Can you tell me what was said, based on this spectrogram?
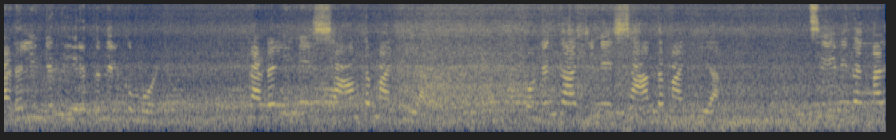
കടലിന്റെ തീരത്ത് നിൽക്കുമ്പോൾ കടലിനെ ശാന്തമാക്കിയ കൊടുങ്കാറ്റിനെ ശാന്തമാക്കിയ ജീവിതങ്ങൾ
